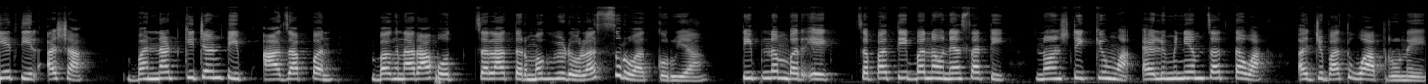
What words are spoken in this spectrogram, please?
येतील अशा भन्नाट किचन टिप आज आपण बघणार आहोत. चला तर मग व्हिडिओला सुरुवात करूया. टिप नंबर एक चपाती बनवण्यासाठी नॉनस्टिक किंवा ॲल्युमिनियमचा तवा अजिबात वापरू नये.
